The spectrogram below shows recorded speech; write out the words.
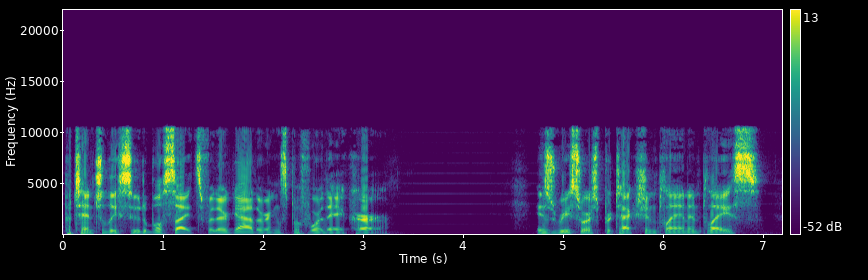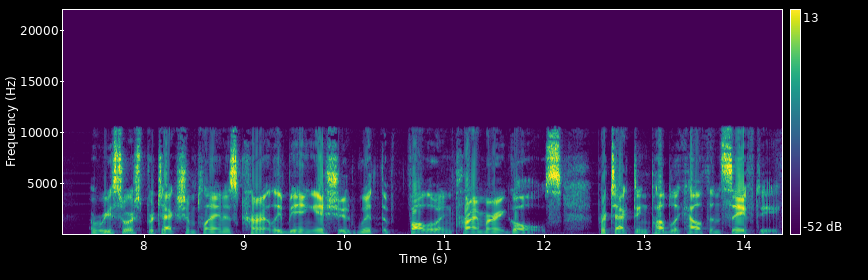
potentially suitable sites for their gatherings before they occur. Is resource protection plan in place? A resource protection plan is currently being issued with the following primary goals protecting public health and safety,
